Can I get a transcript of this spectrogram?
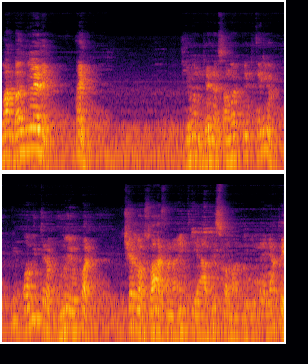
વા બંગલે નહીં. અહીં જીવન જેને સમર્પિત કર્યું, એ પવિત્ર ભૂમિ ઉપર છેલ્લો શ્વાસ અને અહીંથી આ વિશ્વમાંથી વિદાય આપે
